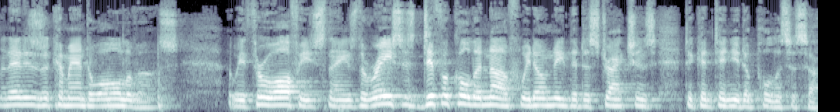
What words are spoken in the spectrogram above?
And that is a command to all of us that we throw off these things. The race is difficult enough. We don't need the distractions to continue to pull us aside.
